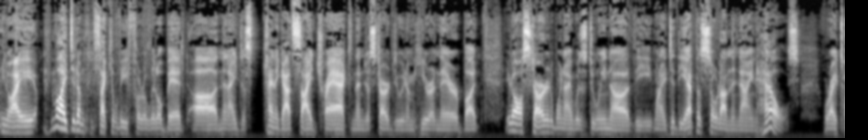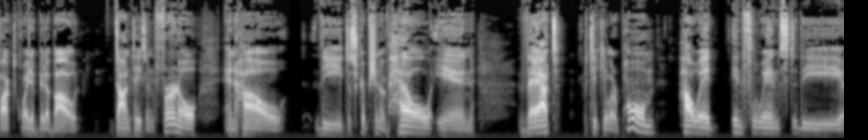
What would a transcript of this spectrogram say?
you know, I well, I did them consecutively for a little bit, uh, and then I just kind of got sidetracked, and then just started doing them here and there. But it all started when I was doing uh, the when I did the episode on the Nine Hells, where I talked quite a bit about Dante's Inferno and how the description of hell in that particular poem, how it influenced the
